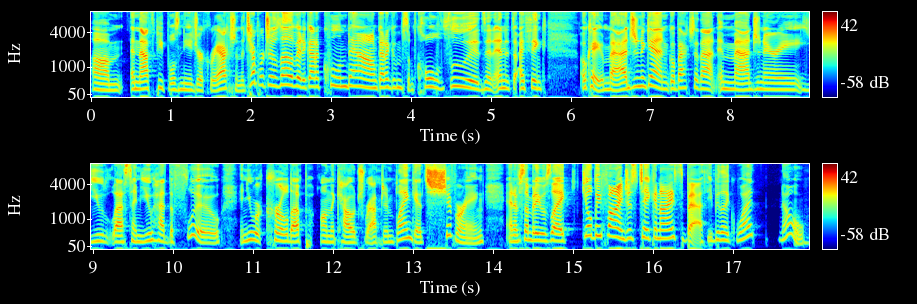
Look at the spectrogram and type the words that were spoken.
Um, and that's people's knee jerk reaction. The temperature is elevated. Got to cool them down. Got to give them some cold fluids. And and it's, I think, okay, imagine again. Go back to that imaginary you last time you had the flu and you were curled up on the couch, wrapped in blankets, shivering. And if somebody was like, "You'll be fine. Just take an ice bath," you'd be like, "What? No,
